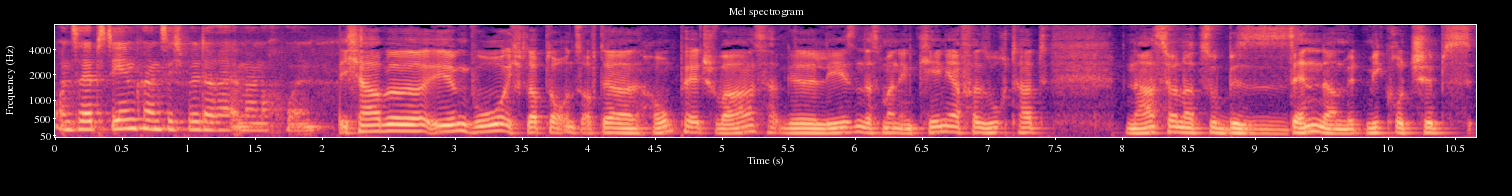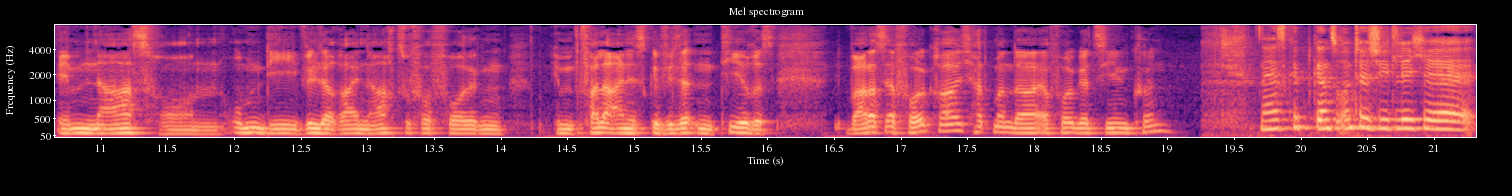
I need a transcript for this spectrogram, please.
Und selbst den können sich Wilderer immer noch holen. Ich habe irgendwo, ich glaube, da uns auf der Homepage war es, gelesen, dass man in Kenia versucht hat, Nashörner zu besendern mit Mikrochips im Nashorn, um die Wilderei nachzuverfolgen im Falle eines gewilderten Tieres. War das erfolgreich? Hat man da Erfolge erzielen können? Na, es gibt ganz unterschiedliche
